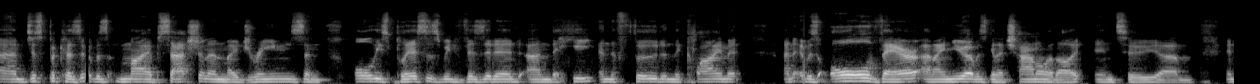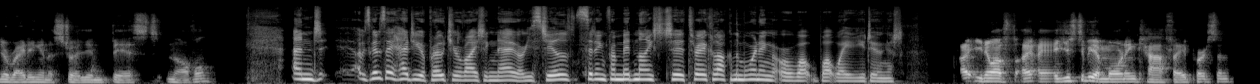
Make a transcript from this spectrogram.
Um, just because it was my obsession and my dreams and all these places we'd visited and the heat and the food and the climate and it was all there and i knew i was going to channel it out into um, into writing an australian based novel and I was going to say, how do you approach your writing now? Are you still sitting from midnight to three o'clock in the morning, or what? What way are you doing it? I, you know, I, I used to be a morning cafe person,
